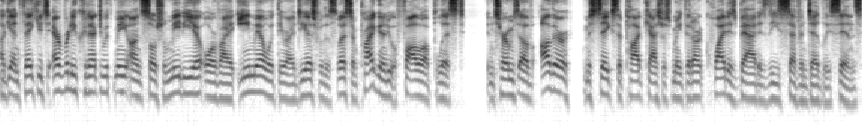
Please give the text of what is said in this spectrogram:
Again, thank you to everybody who connected with me on social media or via email with their ideas for this list. I'm probably going to do a follow up list in terms of other mistakes that podcasters make that aren't quite as bad as these seven deadly sins.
